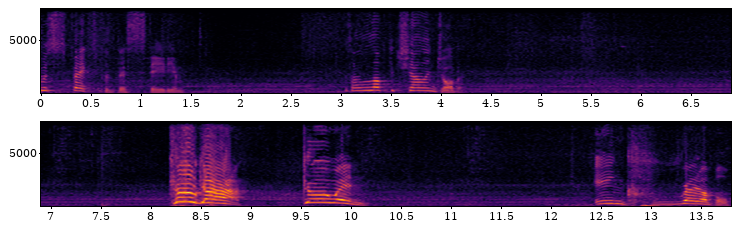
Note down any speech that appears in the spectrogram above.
newfound respect for this stadium. Because I love the challenge of it. Cougar! Going! Incredible.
